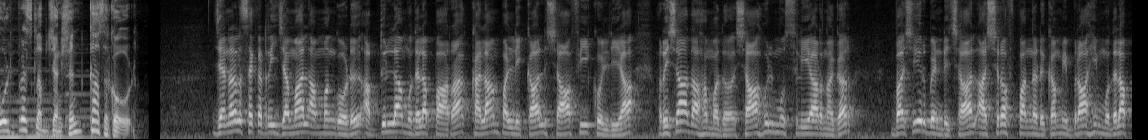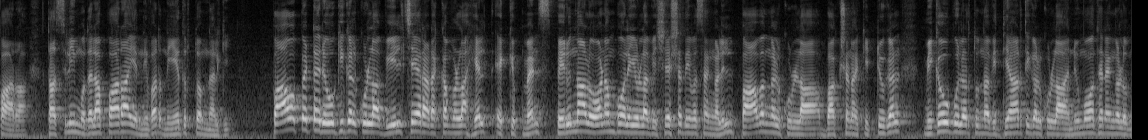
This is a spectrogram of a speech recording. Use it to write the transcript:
old press club junction Kasaragod. General secretary Jamal Ammangod Abdulla Muthalappara Kalam Pallikkal Shafi Kolliya Rishad Ahmed Shahul Musliyar Nagar Basheer Bendichal Ashraf Pannadukkam Ibrahim Muthalappara Thasleem Muthalappara എന്നിവർ നേതൃത്വം നൽകി. പാവപ്പെട്ട രോഗികൾക്കുള്ള വീൽചെയർ അടക്കമുള്ള ഹെൽത്ത് എക്യുപ്മെന്റ്സ് പെരുന്നാൾ ഓണം പോലെയുള്ള വിശേഷ ദിവസങ്ങളിൽ പാവങ്ങൾക്കുള്ള ഭക്ഷണ കിറ്റുകൾ മികവ് പുലർത്തുന്ന വിദ്യാർത്ഥികൾക്കുള്ള അനുമോദനങ്ങളും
